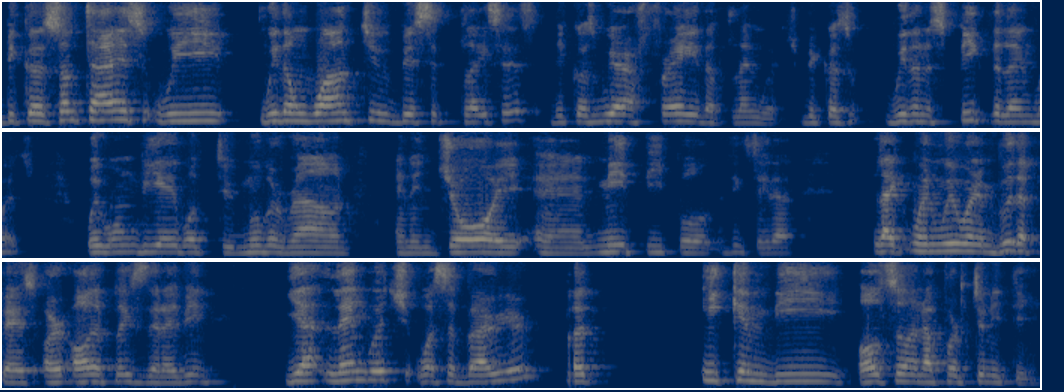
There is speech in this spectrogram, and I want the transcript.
because sometimes we we don't want to visit places because we are afraid of language. Because we don't speak the language we won't be able to move around and enjoy and meet people and things like that. Like when we were in budapest or other places that i've been yeah language was a barrier but it can be also an opportunity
